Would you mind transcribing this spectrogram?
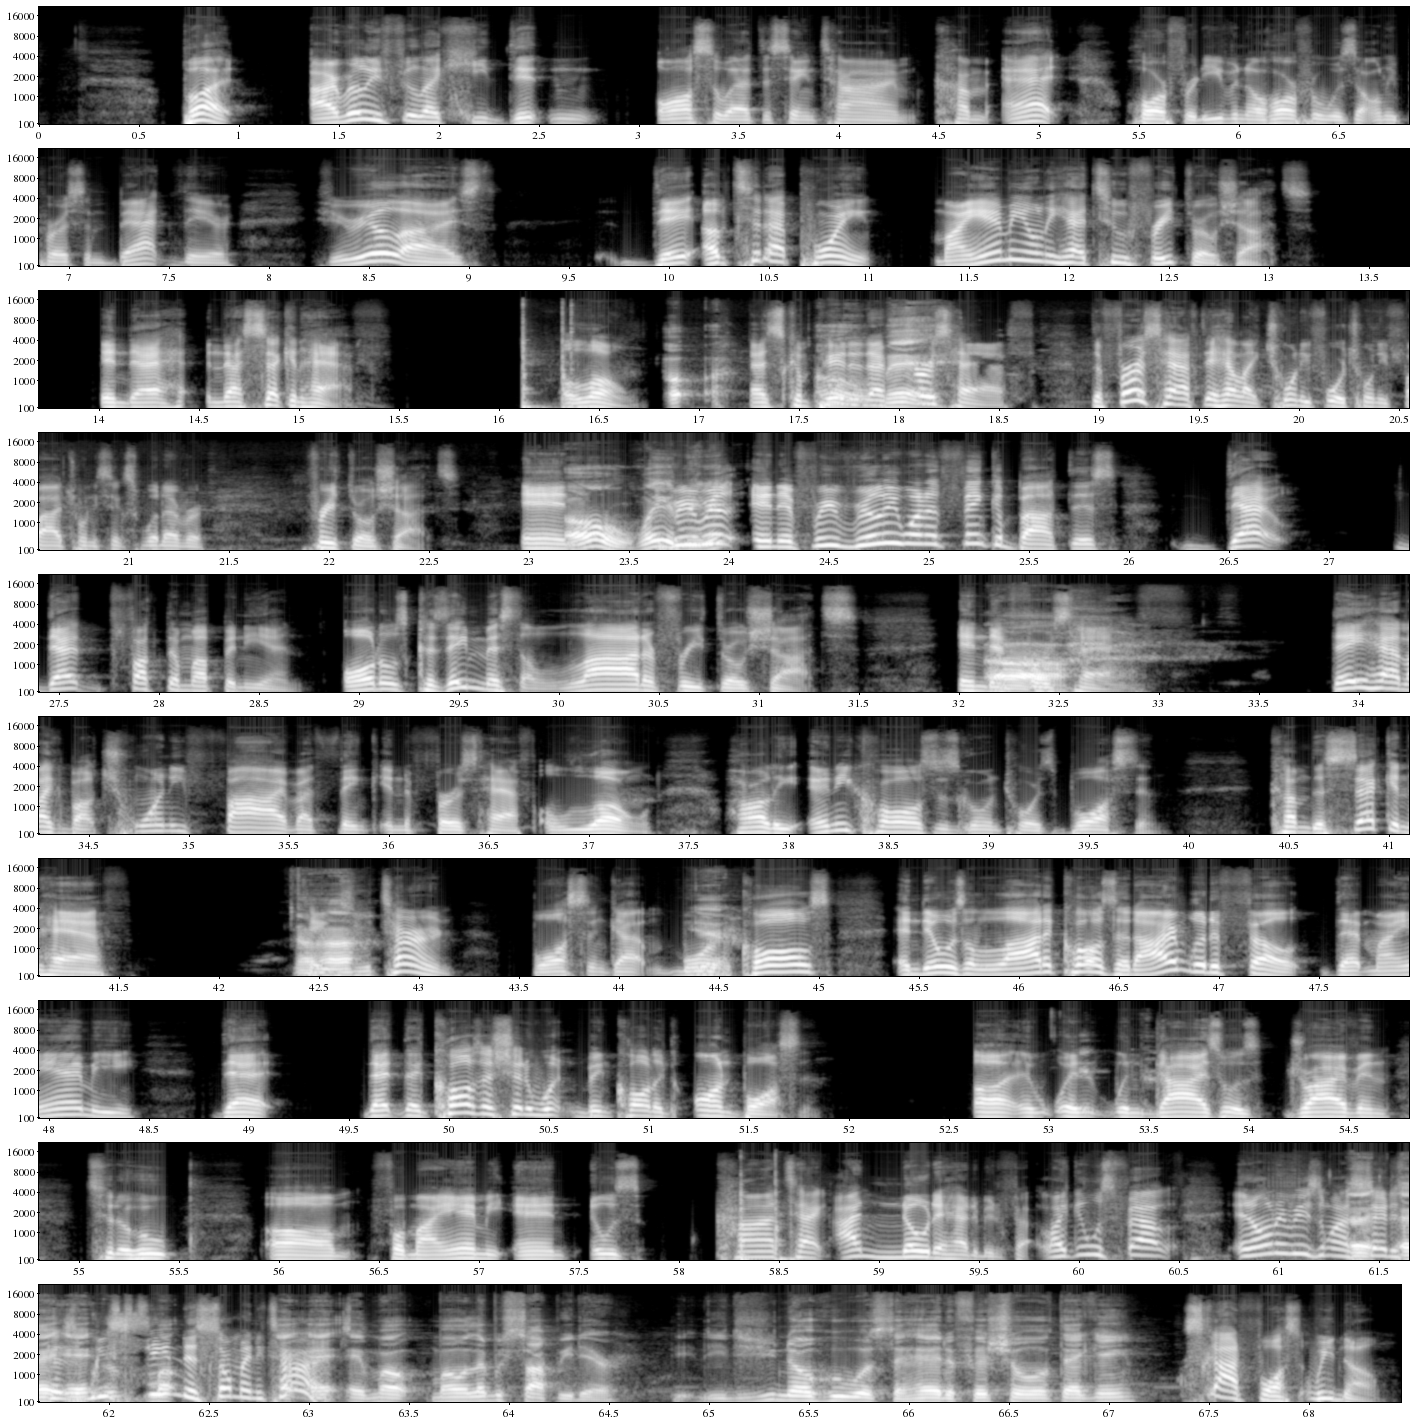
But i really feel like he didn't also at the same time come at Horford, even though Horford was the only person back there. If you realize they up to that point, Miami only had two free throw shots in that in that second half alone. Oh, as compared oh, to that man. first half. The first half they had like 24, 25, 26, whatever free throw shots. And oh, wait if re- and if we really want to think about this, that that fucked them up in the end. All those because they missed a lot of free throw shots in that oh. first half. They had like about 25, I think, in the first half alone. Hardly any calls is going towards Boston. Come the second half, things uh-huh. return. Boston got more yeah. calls, and there was a lot of calls that I would have felt that Miami that that the calls that should have been called on Boston. Uh, when when guys was driving to the hoop um, for Miami, and it was contact. I know they had to be foul. Like it was foul. And the only reason why I said it is because hey, we've seen Mo, this so many times. Hey, Mo, Mo, let me stop you there. Did you know who was the head official of that game? Scott Foster. We know.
